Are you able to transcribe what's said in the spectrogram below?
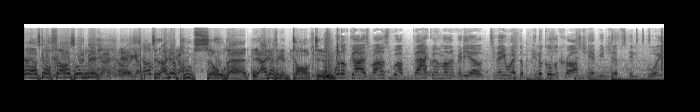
Hey, let's go, fellas. What it be? There we go. Dude, I gotta poop so bad. Yeah, I gotta take a dump, dude. What up guys, Miles Bro back with another video. Today we're at the Pinnacle Lacrosse Championships in Boyd,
